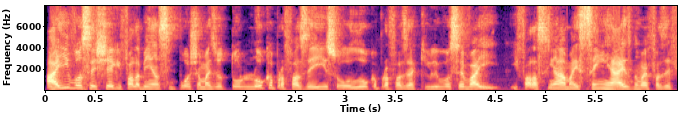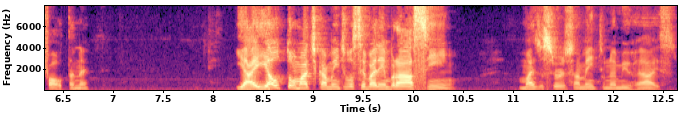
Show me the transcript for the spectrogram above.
Aí você chega e fala bem assim, poxa, mas eu tô louca para fazer isso ou louca para fazer aquilo, e você vai e fala assim, ah, mas 100 reais não vai fazer falta, né? E aí automaticamente você vai lembrar assim, mas o seu orçamento não é mil reais?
